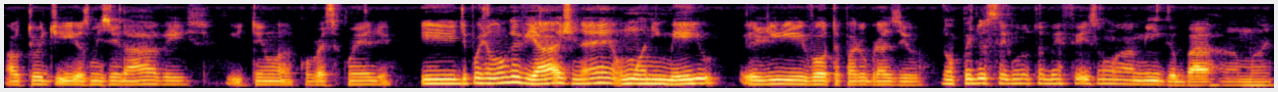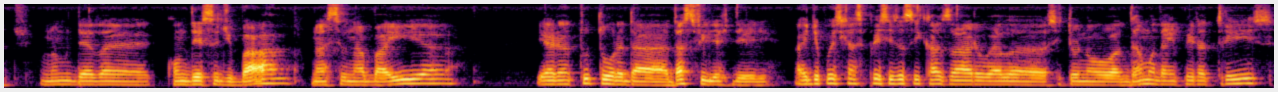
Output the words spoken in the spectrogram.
autor de Os Miseráveis, e tem uma conversa com ele. E depois de uma longa viagem, né, um ano e meio, ele volta para o Brasil. Dom Pedro II também fez uma amiga barra amante. O nome dela é Condessa de Barra, nasceu na Bahia e era tutora da, das filhas dele. Aí depois que as princesas se casaram, ela se tornou a dama da imperatriz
